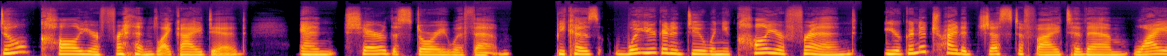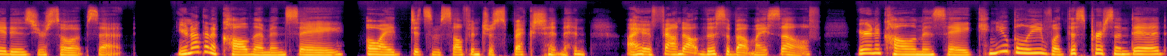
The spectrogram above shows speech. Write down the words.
don't call your friend like I did and share the story with them. Because what you're going to do when you call your friend, you're going to try to justify to them why it is you're so upset. You're not going to call them and say, Oh, I did some self introspection and I have found out this about myself. You're going to call them and say, Can you believe what this person did?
